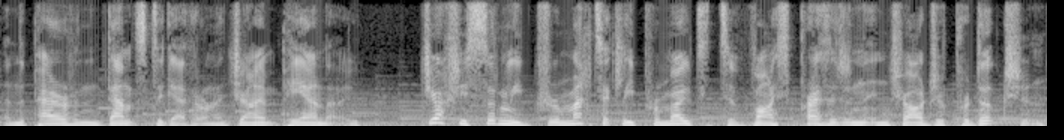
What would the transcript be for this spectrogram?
and the pair of them dance together on a giant piano, Josh is suddenly dramatically promoted to vice president in charge of production,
